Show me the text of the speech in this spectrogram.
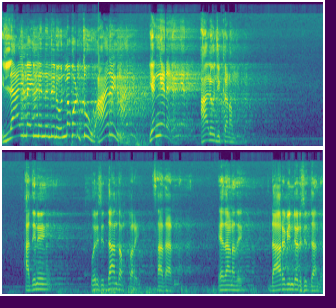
ഇല്ലായ്മയിൽ നിന്ന് ഇതിന് ഉന്മ കൊടുത്തു. ആര്? എങ്ങനെ? ആലോചിക്കണം. അതിന് ഒരു സിദ്ധാന്തം പറയും സാധാരണ. ഏതാണത്? ഡാർവിന്റെ ഒരു സിദ്ധാന്തം.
